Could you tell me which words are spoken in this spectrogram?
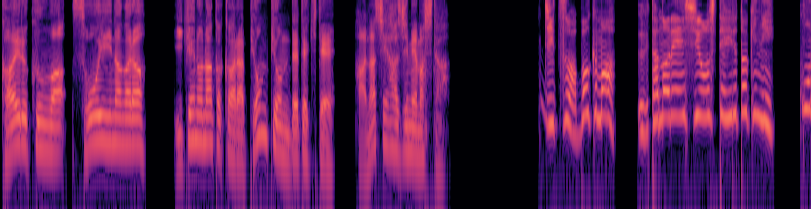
カエルくんはそう言いながら池の中からぴょんぴょん出てきて話し始めました。実は僕も歌の練習をしている時にこの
